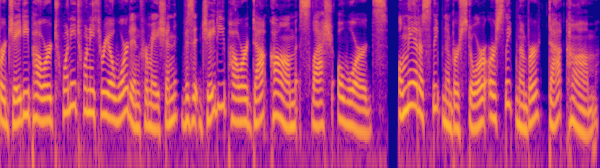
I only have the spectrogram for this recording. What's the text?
For JD Power 2023 award information, visit jdpower.com/awards. Only at a Sleep Number store or sleepnumber.com.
